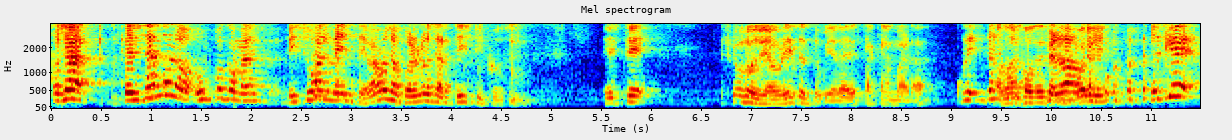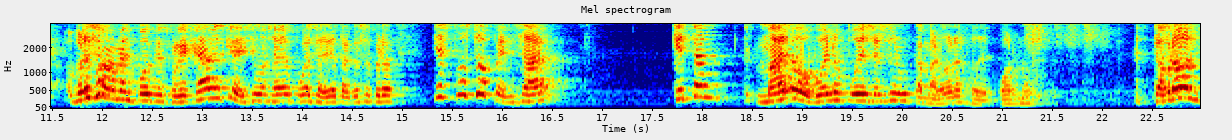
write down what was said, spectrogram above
O sea, pensándolo un poco más visualmente, vamos a ponernos artísticos. Este, Es como si ahorita tuviera esta cámara. güey, Abajo de perdón, güey. Es que por eso amo el podcast, porque cada vez que decimos algo puede salir otra cosa, pero ¿te has puesto a pensar qué tan malo o bueno puede ser ser un camarógrafo de porno? Cabrón,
